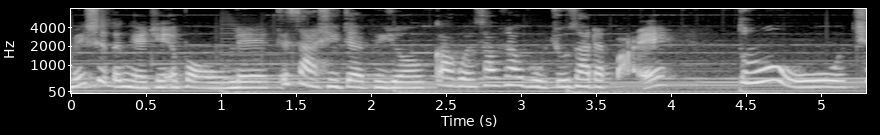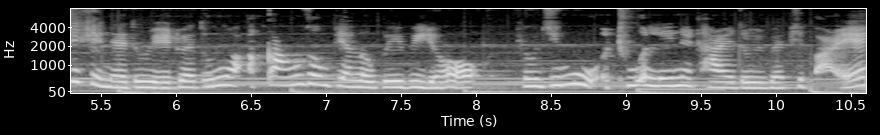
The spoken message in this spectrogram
မိတ်ဆွေတငယ်ချင်းအပေါ်ကိုလည်းတစ္ဆာရှိတတ်ပြီးတော့ကာကွယ်စောင့်ရှောက်ဖို့ကြိုးစားတတ်ပါတယ်။သူတို့ကိုချစ်ခင်တဲ့သူတွေအတွက်သူတို့ကအကောင်းဆုံးပြန်လုပ်ပေးပြီးတော့ယုံကြည်မှုကိုအထူးအလေးနဲ့ထားတဲ့သူတွေပဲဖြစ်ပါတယ်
